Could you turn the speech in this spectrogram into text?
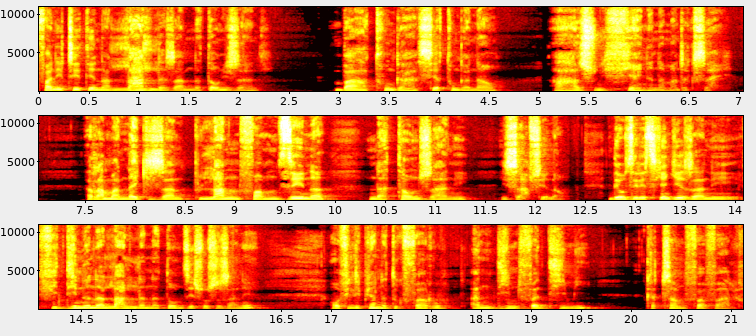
Fanetren-tena lalina izany nataony izany, mba hahatonga ahy sy hahatonga anao hahazo ny fiainana mandrakizay, raha manaiky izany planin'ny famonjena nataony izany izaho sy ianao. Ndeha hojerentsika ange izany fidinana lalina nataon'i Jesosy izany e! Ao Filipiana toko faharoa, andininy fahadimy ka hatramin'ny fahavalo.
